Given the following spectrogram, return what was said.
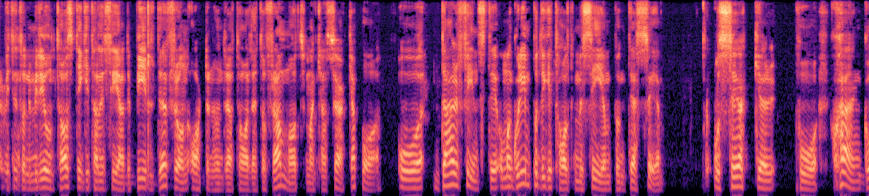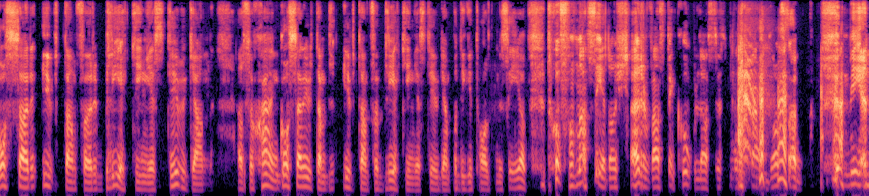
jag vet inte om det är miljontals digitaliserade bilder från 1800-talet och framåt som man kan söka på. Och där finns det, om man går in på digitaltmuseum.se och söker på stjärngossar utanför Blekingestugan. Alltså stjärngossar utan, utanför Blekingestugan på Digitalt museum. Då får man se de kärvaste, coolaste små stjärngossarna med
